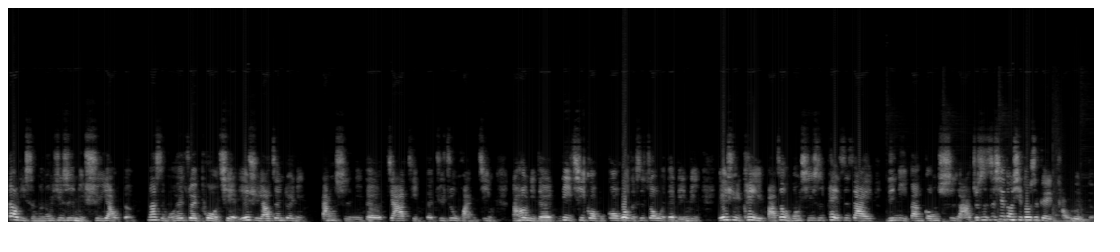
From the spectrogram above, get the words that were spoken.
到底什么东西是你需要的？那什么会最迫切？也许要针对你。当时你的家庭的居住环境，然后你的力气够不够，或者是周围的邻里，也许可以把这种东西是配置在邻里办公室啊，就是这些东西都是可以讨论的。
